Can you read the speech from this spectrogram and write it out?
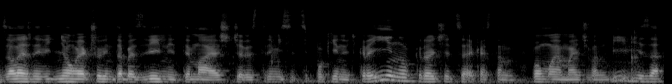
Залежно від нього, якщо він тебе звільнить, ти маєш через 3 місяці покинути країну. Коротше, це якась там, по-моєму, H1B віза.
